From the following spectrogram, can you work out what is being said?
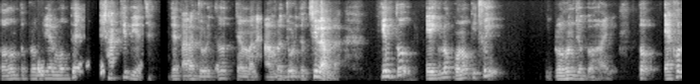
তদন্ত প্রক্রিয়ার মধ্যে সাক্ষী দিয়েছে যে তারা জড়িত মানে আমরা জড়িত ছিলাম না। কিন্তু এগুলো কোনো কিছুই গ্রহণযোগ্য হয়নি। তো এখন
